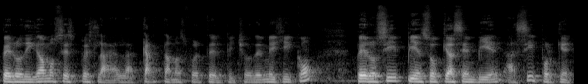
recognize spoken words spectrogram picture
pero digamos es pues la, la carta más fuerte del picho de México, pero sí pienso que hacen bien así, porque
